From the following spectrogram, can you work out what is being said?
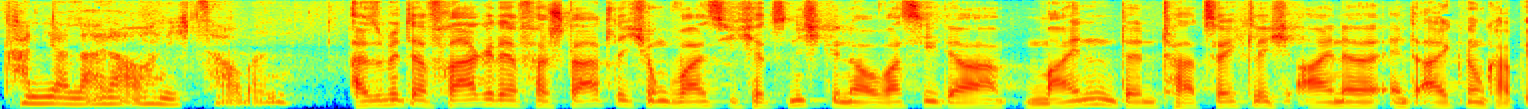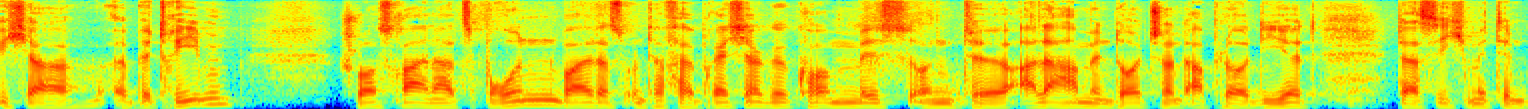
kann ja leider auch nicht zaubern. Also mit der Frage der Verstaatlichung weiß ich jetzt nicht genau, was Sie da meinen, denn tatsächlich eine Enteignung habe ich ja äh, betrieben Schloss Reinhardsbrunn, weil das unter Verbrecher gekommen ist. Und äh, alle haben in Deutschland applaudiert, dass ich mit dem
